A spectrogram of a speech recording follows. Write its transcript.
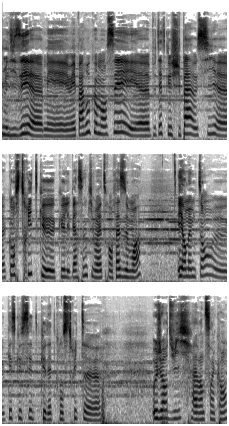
Je me disais, mais, mais par où commencer Et peut-être que je suis pas aussi construite que, que les personnes qui vont être en face de moi. Et en même temps, qu'est-ce que c'est que d'être construite aujourd'hui, à 25 ans?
